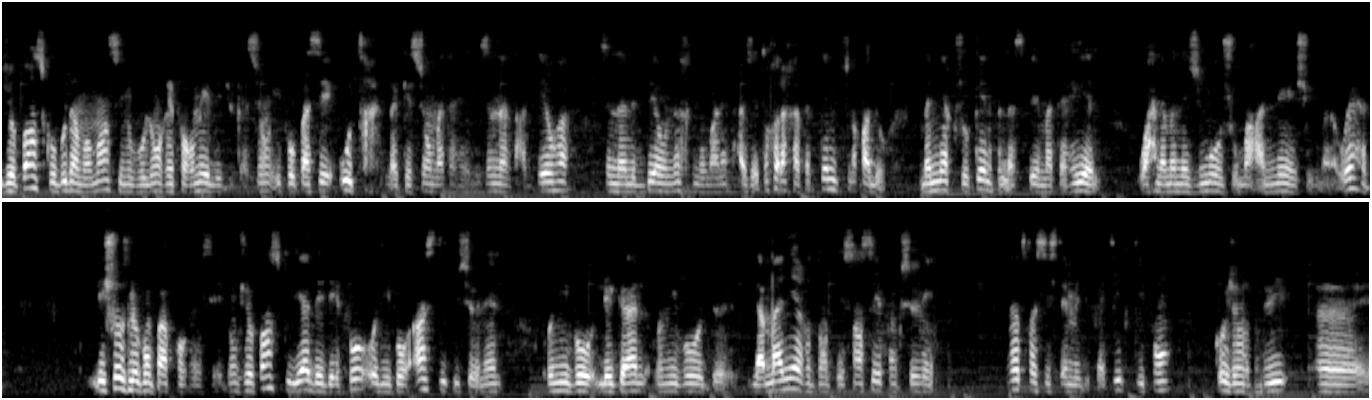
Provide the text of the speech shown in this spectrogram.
je pense qu'au bout d'un moment, si nous voulons réformer l'éducation, il faut passer outre la question matérielle. لازمنا نتعداوها لازمنا نبداو نخدموا معناها في حاجات أخرى خاطر كان باش نقعدوا ما نناقشوا كان في الاسبي ماتيريال واحنا ما نجموش وما عندناش وما واحد les choses ne vont pas progresser. Donc je pense qu'il y a des défauts au niveau institutionnel, au niveau légal, au niveau de la manière dont est censé fonctionner notre système éducatif qui font qu'aujourd'hui euh,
